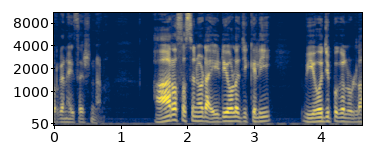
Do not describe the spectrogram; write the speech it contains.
ഓർഗനൈസേഷനാണ് ആർ എസ് എസിനോട് ഐഡിയോളജിക്കലി വിയോജിപ്പുകളുള്ള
